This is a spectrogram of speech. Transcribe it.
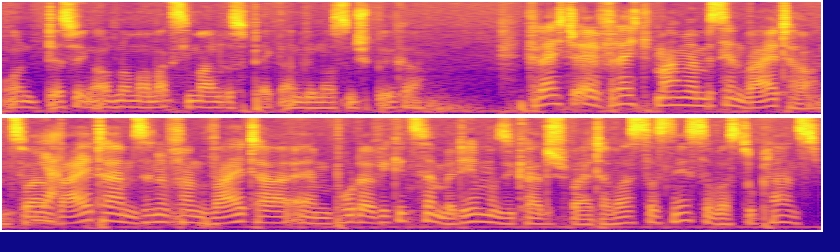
Und deswegen auch nochmal maximalen Respekt an Genossen Spilker. Vielleicht, äh, vielleicht machen wir ein bisschen weiter. Und zwar Ja. weiter im Sinne von weiter. Ähm, Poda, wie geht's denn bei dir musikalisch weiter? Was ist das nächste, was du planst?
